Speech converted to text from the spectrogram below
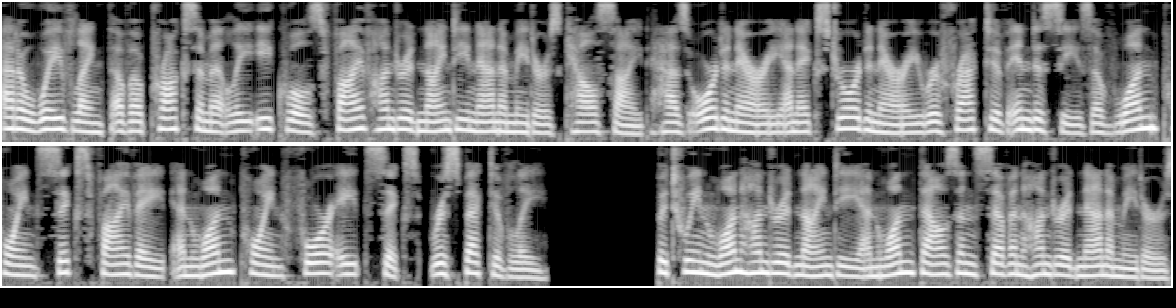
At a wavelength of approximately equals 590 nanometers calcite has ordinary and extraordinary refractive indices of 1.658 and 1.486, respectively. Between 190 and 1700 nanometers,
